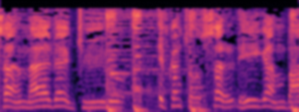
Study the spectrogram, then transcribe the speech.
saamaada jiro ifkan soo saldhiganba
